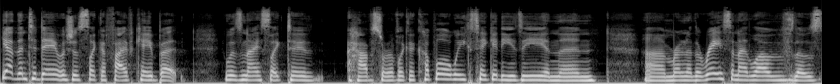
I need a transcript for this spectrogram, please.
yeah, then today it was just like a 5K, but it was nice like to have sort of like a couple of weeks take it easy and then um, run another race. And i love those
